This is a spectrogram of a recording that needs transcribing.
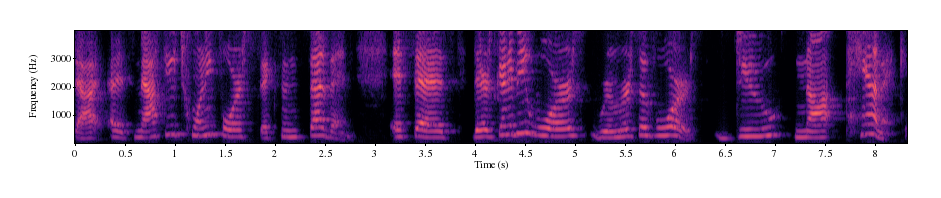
that it's Matthew 24, 6 and 7. It says, there's going to be wars, rumors of wars. Do not panic.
